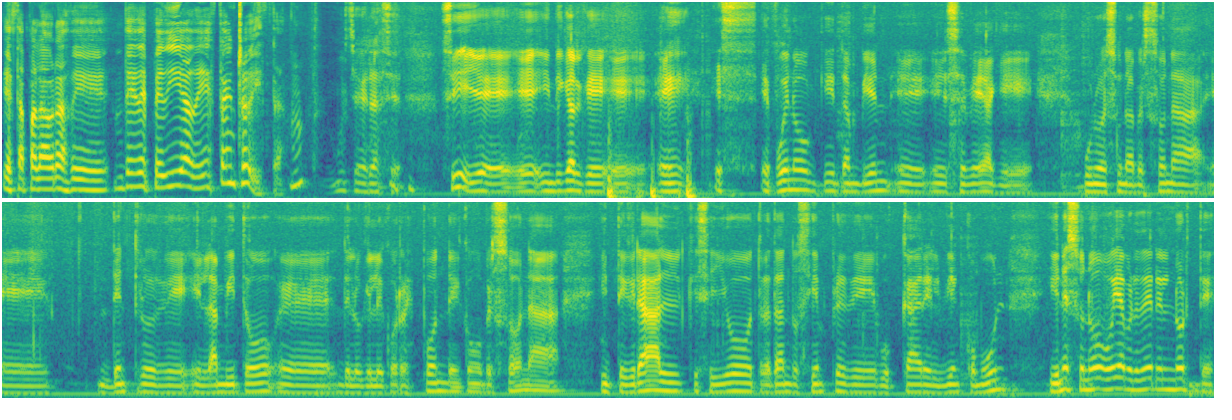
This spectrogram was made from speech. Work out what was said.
estas palabras de, despedida de esta entrevista. Muchas gracias. Sí, eh, eh, indicar que eh, es, es, bueno que también se vea que uno es una persona dentro del ámbito de lo que le corresponde como persona integral, qué sé yo, tratando siempre de buscar el bien común y en eso no voy a perder el norte.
